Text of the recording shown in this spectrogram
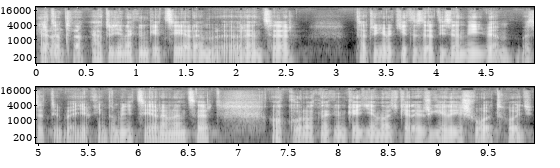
jelentve? Hát, hát ugye nekünk egy CRM rendszer, tehát ugye 2014-ben vezettük be egyébként a mini CRM rendszert, akkor ott nekünk egy ilyen nagy keresgélés volt, hogy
